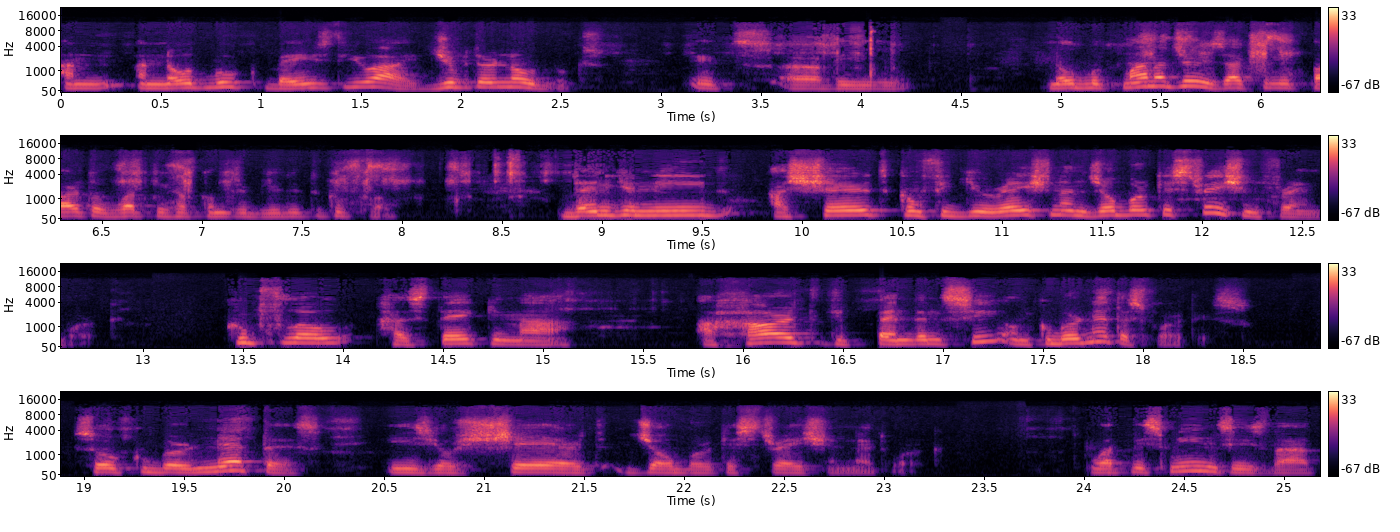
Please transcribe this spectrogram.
and a notebook-based UI, Jupyter Notebooks. It's uh, the Notebook Manager is actually part of what we have contributed to Kubeflow. Then you need a shared configuration and job orchestration framework. Kubeflow has taken a, a hard dependency on Kubernetes for this. So Kubernetes is your shared job orchestration network. What this means is that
